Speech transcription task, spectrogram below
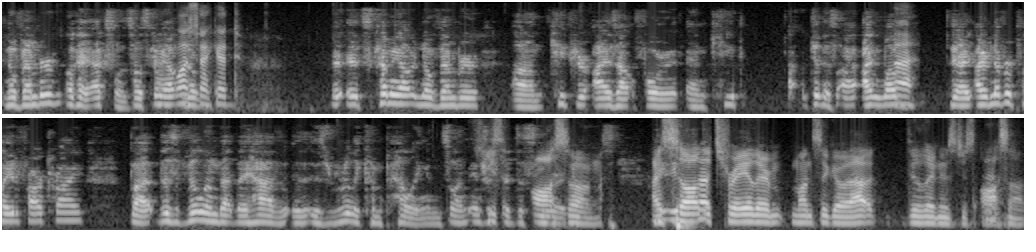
November? Okay, excellent. So it's coming out. one no- second. It's coming out in November. Um, keep your eyes out for it, and keep. uh, Goodness, I, I love. Uh, I, I've never played Far Cry, but this villain that they have is, is really compelling, and so I'm interested to see where awesome. it goes. I You- saw uh, the trailer months ago. That villain is just awesome.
